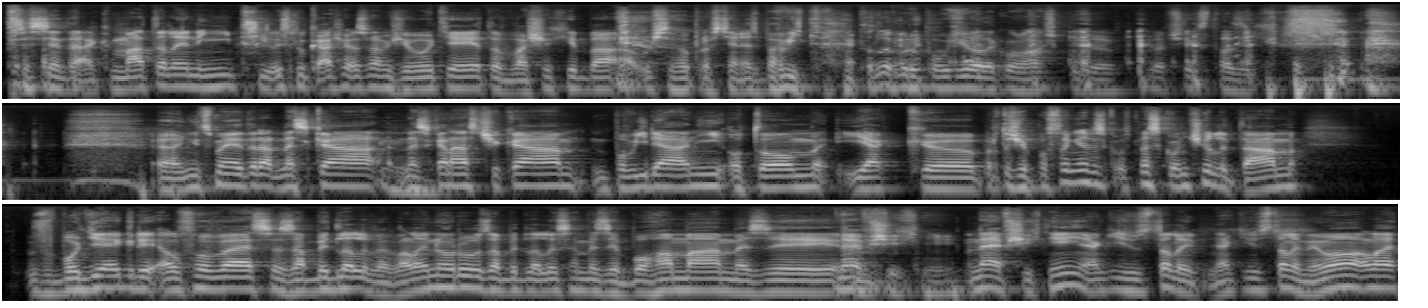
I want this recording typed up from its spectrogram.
Přesně tak. Máte-li nyní příliš Lukáše ve svém životě, je to vaše chyba a už se ho prostě nezbavíte. Tohle budu používat jako hlášku ve všech stazích. Eh, nicméně teda dneska, dneska nás čeká povídání o tom, jak, eh, protože posledně jsme skončili tam, v bodě, kdy elfové se zabydleli ve Valinoru, zabydleli se mezi bohama, mezi... Ne všichni. Ne všichni, nějaký zůstali, nějaký zůstali mimo, ale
